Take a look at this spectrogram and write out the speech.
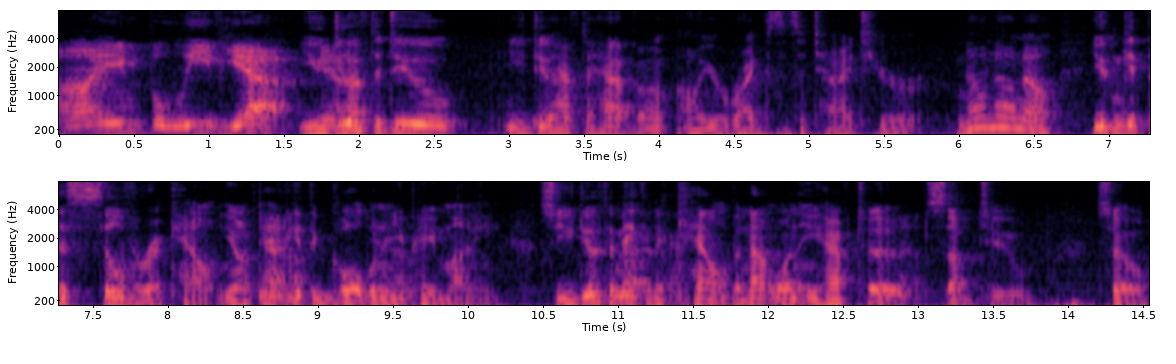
I believe, yeah. You yeah. do have to do. You do have to have. Um, oh, you're right, because it's a tied to your. No, no, no. You can get the silver account. You don't have to have to get the gold one where you pay money. So you do have to make Oh, an account, but not one that you have to Yeah. sub to. So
